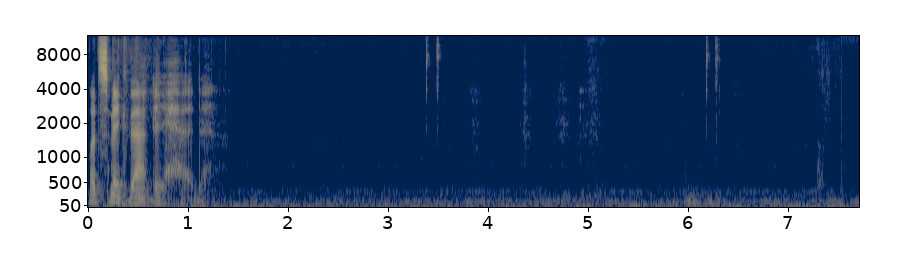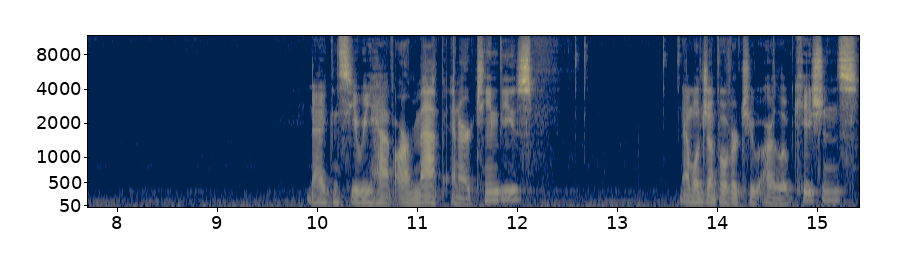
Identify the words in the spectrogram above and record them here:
Let's make that a head. Now you can see we have our map and our team views. Now we'll jump over to our locations.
